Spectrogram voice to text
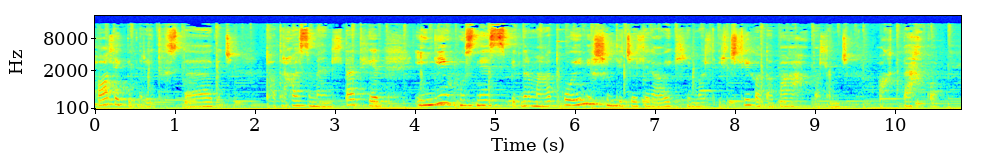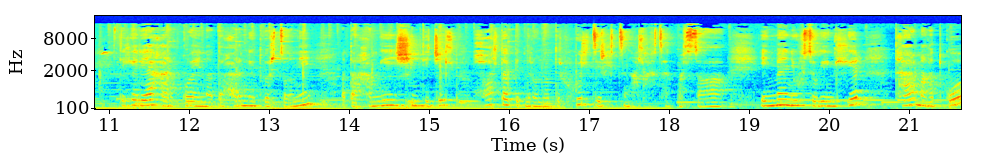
хоолыг бид нар идэх ёстой гэж тодорхойлсон байна л да. Тэгэхээр энгийн хүнснээс бид нар магадгүй их шим тижээлийг авъя гэх юм бол илчлэгийг одоо бага авах боломж огт байхгүй. Тэгэхээр яа харахгүй энэ одоо 21-р зууны одоо хамгийн шим тижэл хоолтой бид нар өнөөдөр хүл зэрэгцэн алхах цаг болсон. Энэ маань юу гэсэн үг юм гэхээр та магадгүй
